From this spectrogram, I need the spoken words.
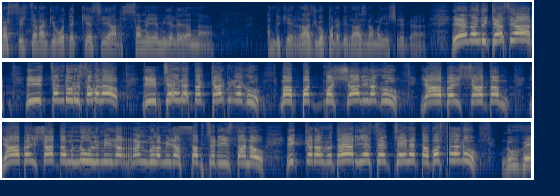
ప్రశ్నించడానికి పోతే కేసీఆర్ సమయం ఇయ్యలేదన్నా. అందుకే రాజగోపాల్ రెడ్డి రాజీనామా చేసినట్ట ఏమైంది కేసీఆర్? ఈ చండూరు సభలో ఈ చేనేత కార్మికులకు మా పద్మశాలిలకు యాభై శాతం యాభై శాతం నూలు మీద రంగుల మీద సబ్సిడీ ఇస్తాను ఇక్కడ తయారు చేసే చేనేత వస్తువులను నువ్వే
